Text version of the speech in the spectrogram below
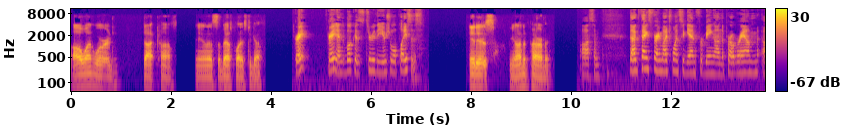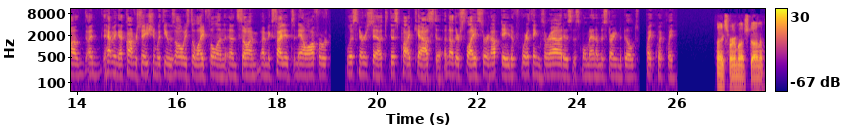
all one word, dot com. And that's the best place to go. Great. Great, and the book is through the usual places. It is Beyond Empowerment. Awesome. Doug, thanks very much once again for being on the program. Uh, having a conversation with you is always delightful, and, and so I'm, I'm excited to now offer listeners uh, to this podcast another slice or an update of where things are at as this momentum is starting to build quite quickly. Thanks very much, Dawna.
